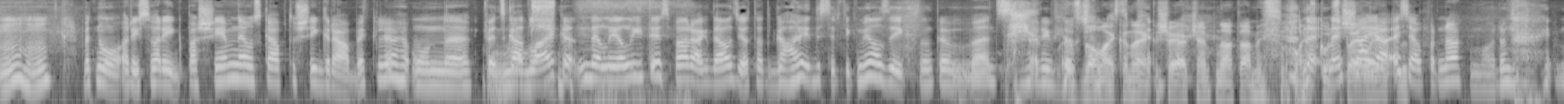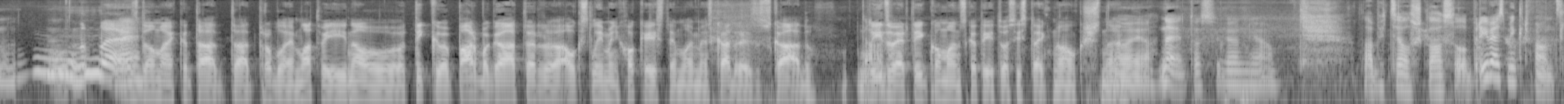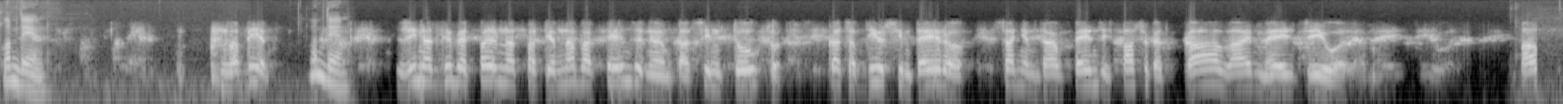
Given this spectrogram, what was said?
Mm -hmm. Bet nu, arī svarīgi pašiem neuzkāpt uz šī grābekļa un e, pēc Mums... kāda laika nelielīties pārāk daudz, jo tad gaidas ir tik milzīgas un. Es domāju, ka nē, ka šajā čempionātā mēs ne, ne šajā, bet... es jau par nākamo runāju. nu, nē, nē, es domāju, ka tāda, tāda problēma Latvija nav tik pārbagāta ar augstu līmeņu hokeistiem, lai mēs kādreiz uz kādu Tā. līdzvērtīgu komandu skatītos izteikti no augšas. Nē. No, jā. nē, tas gan jā. Labi, celšu klausulu. Brīvais mikrofons. Labdien! Labdien! Labdien! Zināt, gribētu parunāt par tiem nabaga pensioniem, kā 100 tūkstoši, kāds ap 200 eiro saņemtām pensijas. Pasakat, kā lai mēs dzīvojam? Paldies!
